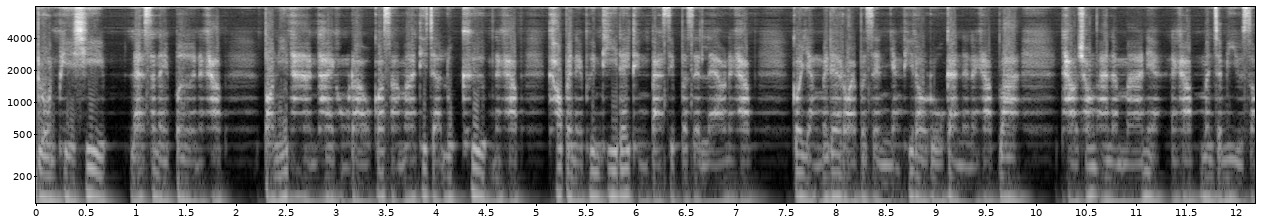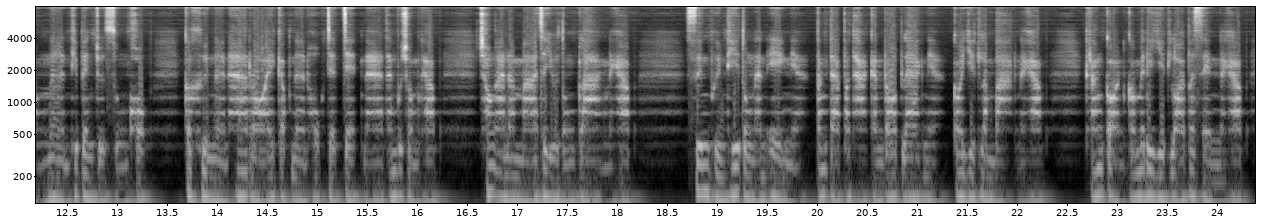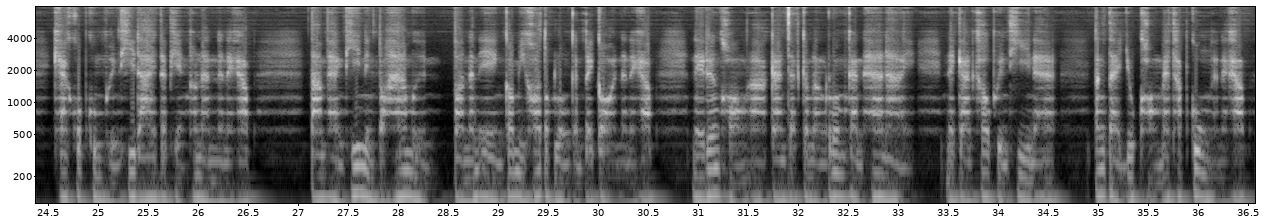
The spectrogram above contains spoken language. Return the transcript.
โดนพีชีพ และสไนเปอร์นะครับตอนนี้ทหารไทยของเราก็สามารถที่จะลุกคืบนะครับเข้าไปในพื้นที่ได้ถึง 80%แล้วนะครับก็ยังไม่ได้ร้อยเปอร์เซ็นต์อย่างที่เรารู้กันนะครับว่าแถวช่องอานามาเนี่ยนะครับมันจะมีอยู่ 2 เนินที่เป็นจุดสูงคบ ก็คือเนิน 500 กับเนิน 677 นะฮะท่านผู้ชมครับช่องอานามาจะอยู่ตรงกลางนะครับ ซึ่งพื้นที่ตรงนั้นเองเนี่ยตั้งแต่ปะทะกันรอบแรกเนี่ยก็ยึดลำบากนะครับ ครั้งก่อนก็ไม่ได้ยึดร้อยเปอร์เซ็นต์นะครับแค่ควบคุมพื้นที่ได้แต่เพียงเท่านั้นนะครับ ตามแผนที่ 1 ต่อ 50,000 ตอนนั้นเองก็มีข้อตกลงกันไปก่อนนะครับ ในเรื่องของอาการจัดกำลังร่วมกัน 5 นาย ในการเข้าพื้นที่นะฮะตั้งแต่ยุคของแม่ทัพกุ้งนะครับ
